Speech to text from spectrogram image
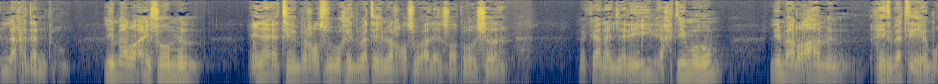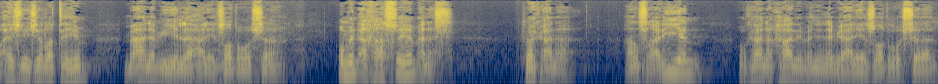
إلا خدمتهم لما رأيتهم من عنايتهم بالرسول وخدمتهم للرسول عليه الصلاة والسلام. فكان جرير يخدمهم لما رأى من خدمتهم وحسن شرتهم مع نبي الله عليه الصلاة والسلام. ومن أخصهم أنس فكان أنصاريا وكان خادما للنبي عليه الصلاة والسلام.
